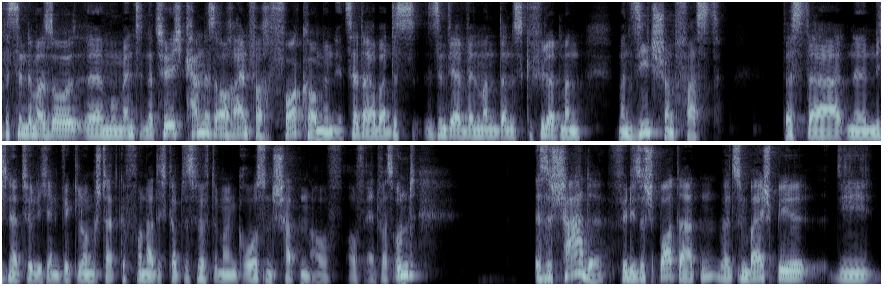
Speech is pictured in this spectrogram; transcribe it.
das sind immer so äh, Momente. Natürlich kann es auch einfach vorkommen, etc., aber das sind ja, wenn man dann das Gefühl hat, man, man sieht schon fast, dass da eine nicht natürliche Entwicklung stattgefunden hat. Ich glaube, das wirft immer einen großen Schatten auf, auf etwas. Und es ist schade für diese Sportarten, weil zum Beispiel die,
